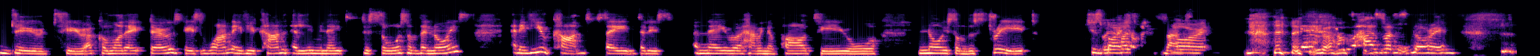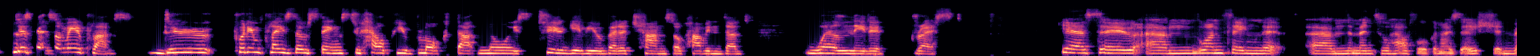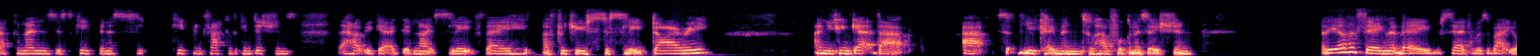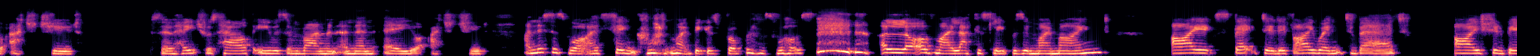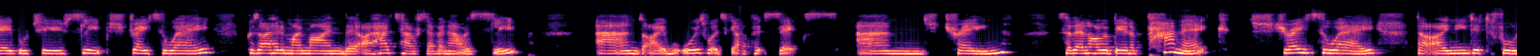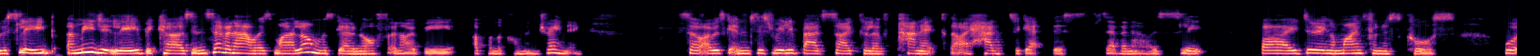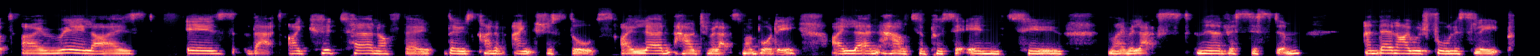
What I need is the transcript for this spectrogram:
do to accommodate those is one, if you can, eliminate the source of the noise. And if you can't, say that is a neighbor having a party or noise on the street, just buy snoring. yeah, husband snoring. Just get some earplugs. Do put in place those things to help you block that noise to give you a better chance of having that well needed rest. Yeah, so um, one thing that um, the Mental Health Organization recommends is keeping a keeping track of the conditions that help you get a good night's sleep. They have produced a sleep diary, and you can get that at UK Mental Health Organization. The other thing that they said was about your attitude. So H was health, E was environment, and then A, your attitude. And this is what I think one of my biggest problems was. a lot of my lack of sleep was in my mind. I expected if I went to bed, I should be able to sleep straight away because I had in my mind that I had to have seven hours sleep. And I always wanted to get up at six and train. So then I would be in a panic straight away that I needed to fall asleep immediately because in seven hours my alarm was going off and I'd be up on the common training. So I was getting into this really bad cycle of panic that I had to get this seven hours sleep. By doing a mindfulness course, what I realized is that I could turn off the, those kind of anxious thoughts. I learned how to relax my body. I learned how to put it into my relaxed nervous system. And then I would fall asleep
